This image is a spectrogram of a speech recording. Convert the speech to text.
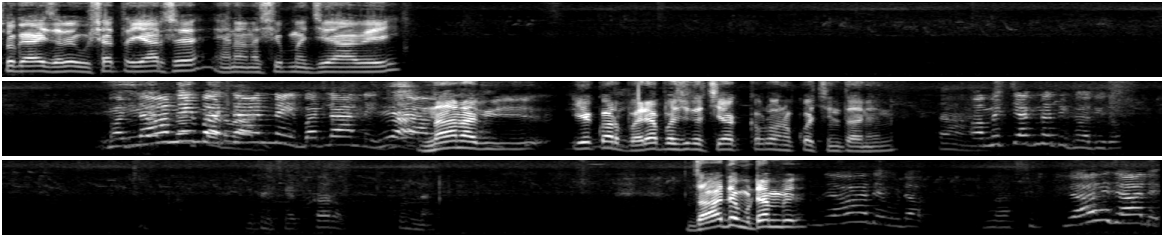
સો ગાઈઝ હવે ઉષા તૈયાર છે. એના નસીબમાં જે આવે એ બદલાવા નહીં બદલાવા નહીં બદલાવા નહીં ના ના એકવાર ભર્યા પછી તો ચેક કરવાનો કોઈ ચિંતા નહીં અમે ચેક નથી કરી દો તો ચેક કરો કુના જા દે મોઢામાં જા દે જવા દે દે.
